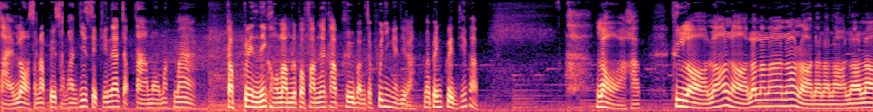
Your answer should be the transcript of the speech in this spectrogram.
สายหล่อสำหรับปี 2020 ที่น่าจับตามองมาก ๆ กับกลิ่นนี้ของลอมเลอปฟอมนะครับคือแบบจะพูดยังไงดีล่ะ มันเป็นกลิ่นที่แบบหล่อครับ คือหล่อล้อหล่อล้อล้อล้อล้อหล่อล่อหล่อล่อหล่อล่อ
